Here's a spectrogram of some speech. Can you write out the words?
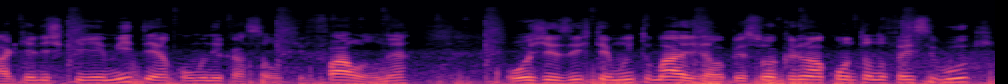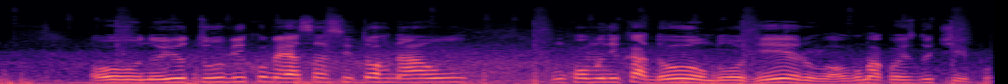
aqueles que emitem a comunicação, que falam, né? Hoje existem muito mais. A pessoa cria uma conta no Facebook ou no YouTube e começa a se tornar um, um comunicador, um blogueiro, alguma coisa do tipo.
